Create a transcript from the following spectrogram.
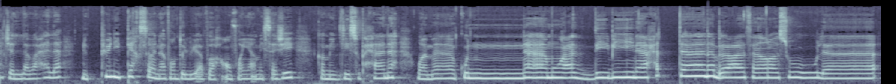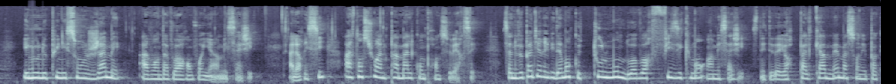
ne punit personne avant de lui avoir envoyé un messager comme il dit subhanah wa ma kunna et nous ne punissons jamais avant d'avoir envoyé un messager. Alors ici, attention à ne pas mal comprendre ce verset. Ça ne veut pas dire évidemment que tout le monde doit avoir physiquement un messager. Ce n'était d'ailleurs pas le cas même à son époque,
